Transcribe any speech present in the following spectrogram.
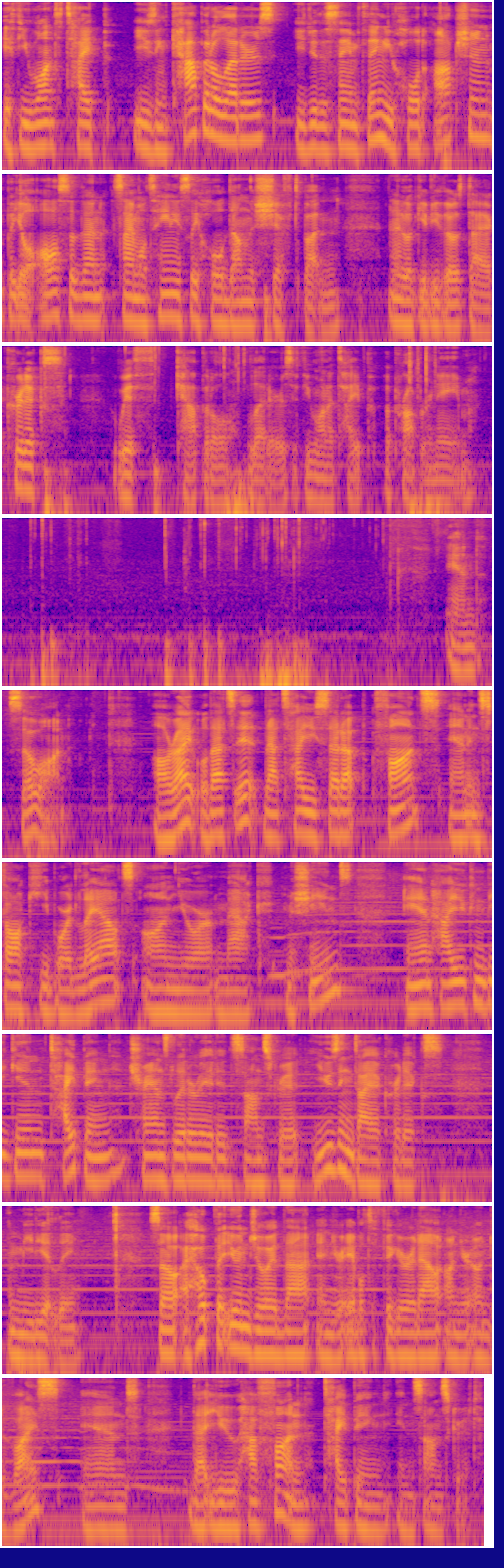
If you want to type using capital letters, you do the same thing. You hold Option, but you'll also then simultaneously hold down the Shift button, and it'll give you those diacritics with capital letters if you want to type a proper name. And so on. All right, well that's it. That's how you set up fonts and install keyboard layouts on your Mac machines and how you can begin typing transliterated Sanskrit using diacritics immediately. So I hope that you enjoyed that and you're able to figure it out on your own device and that you have fun typing in Sanskrit.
